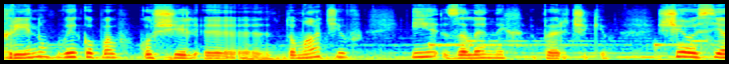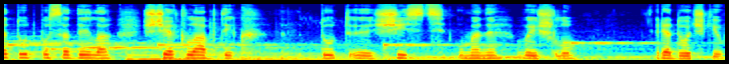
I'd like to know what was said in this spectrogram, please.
хріну, викопав, кошиль е, томатів і зелених перчиків. Ще ось я тут посадила ще клаптик. Тут е, шість у мене вийшло рядочків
